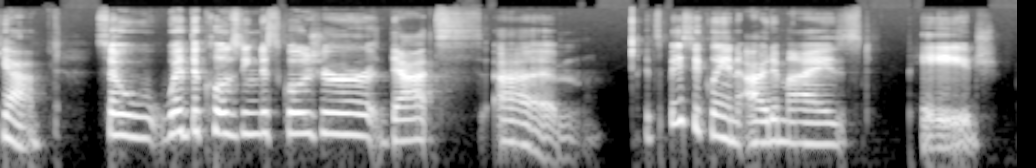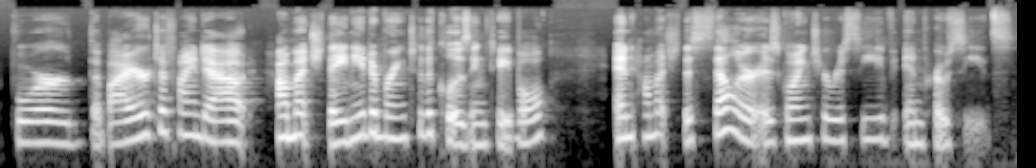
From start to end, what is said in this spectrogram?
Yeah. So with the closing disclosure, that's um, it's basically an itemized page for the buyer to find out how much they need to bring to the closing table and how much the seller is going to receive in proceeds.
